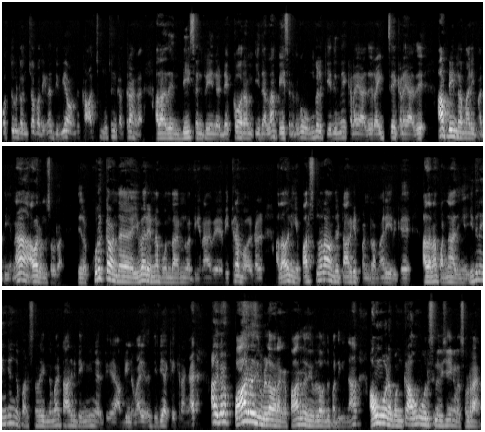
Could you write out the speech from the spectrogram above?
பொத்துக்கிட்டு வந்துச்சோ பார்த்தீங்கன்னா, திவ்யா வந்து காய்ச்சி மூச்சுன்னு கத்துறாங்க. அதாவது டீசென்ட்ரி, இந்த டெக்கோரம் இதெல்லாம் பேசுறதுக்கு உங்களுக்கு எதுவுமே கிடையாது. ரைட்ஸே கிடையாது. அப்படின்ற மாதிரி பார்த்தீங்கன்னா, அவர் ஒன்று சொல்றாரு. இதுல குறுக்க வந்த இவர் என்ன பூந்தாருன்னு பார்த்தீங்கன்னா, விக்ரம் அவர்கள், அதாவது நீங்க பர்சனலா வந்து டார்கெட் பண்ற மாதிரி இருக்கு. அதெல்லாம் பண்ணாதீங்க. இதுல எங்கெங்க பர்சனல் இந்த மாதிரி டார்கெட் எங்கெங்க இருக்கு? அப்படின்ற மாதிரி வந்து திவ்யா கேட்குறாங்க. அதுக்கப்புறம் பார்வதி உள்ள வராங்க. பார்வதி உள்ள வந்து பார்த்தீங்கன்னா, அவங்களோட பங்கு அவங்க ஒரு சில விஷயங்கள சொல்றாங்க.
